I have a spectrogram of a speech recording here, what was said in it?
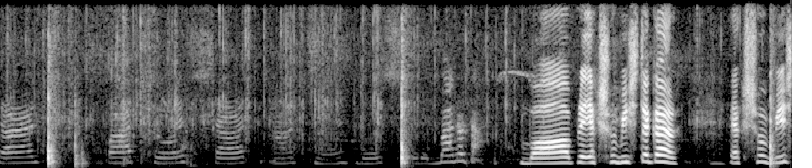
চার পাঁচ ছয় সাত আট নয় দশ বারোটা। বাপরে একশো বিশ টাকার একশো বিশ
